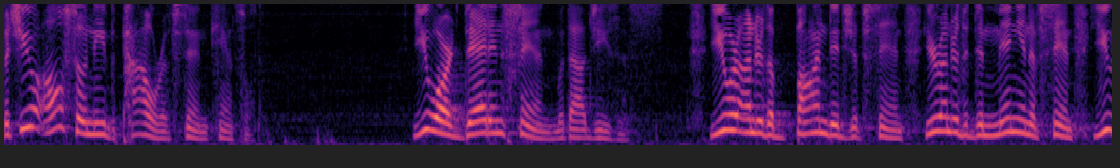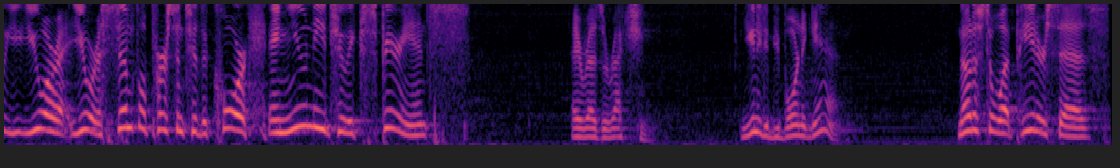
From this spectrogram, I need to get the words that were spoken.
But you also need the power of sin canceled. You are dead in sin without Jesus. You are under the bondage of sin. You're under the dominion of sin. You, you, you, are, you are a sinful person to the core, and you need to experience a resurrection. You need to be born again. Notice to what Peter says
